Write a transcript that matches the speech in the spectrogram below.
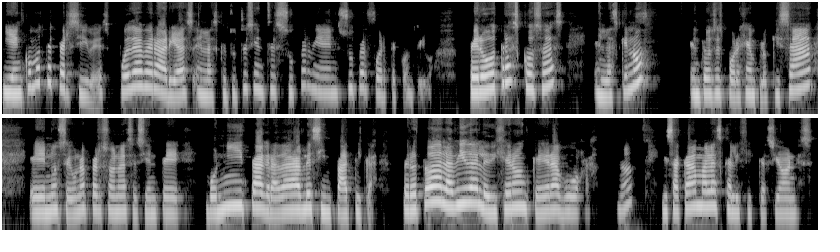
Y en cómo te percibes, puede haber áreas en las que tú te sientes súper bien, súper fuerte contigo, pero otras cosas en las que no. Entonces, por ejemplo, quizá, eh, no sé, una persona se siente bonita, agradable, simpática, pero toda la vida le dijeron que era burra, ¿no? Y sacaba malas calificaciones.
